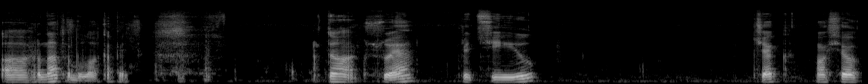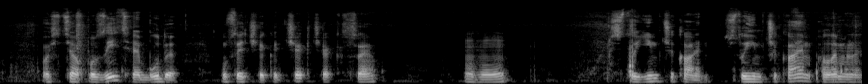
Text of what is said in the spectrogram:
А граната була капець. Так, все. Приціл. Чек. Ось, ось ця позиція буде. Усе чекать. Чек, чек, все. Угу. Стоїм, чекаємо. Стоїм, чекаємо, але мене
